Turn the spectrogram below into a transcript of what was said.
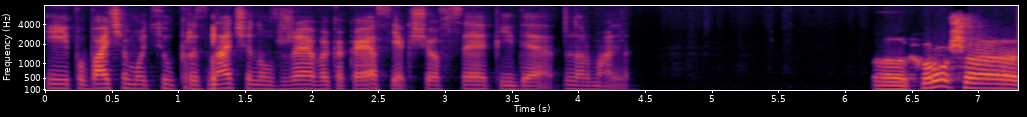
і побачимо цю призначену вже ВККС, якщо все піде нормально. Е, Хороша,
